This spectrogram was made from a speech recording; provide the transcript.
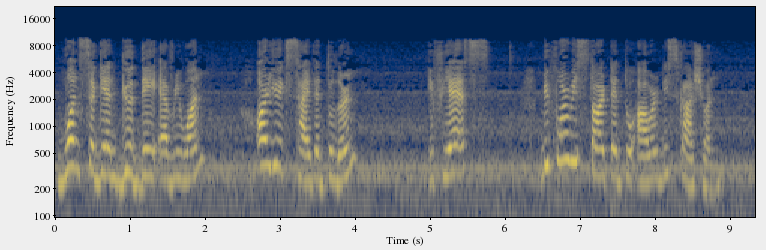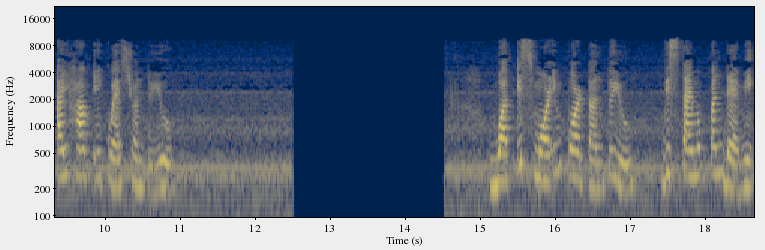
Once again, good day everyone. Are you excited to learn? If yes, before we started to our discussion, I have a question to you. What is more important to you this time of pandemic?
